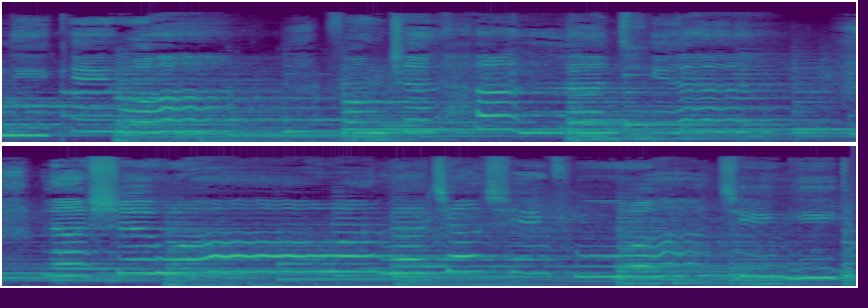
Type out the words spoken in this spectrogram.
你给我风筝轻一点。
